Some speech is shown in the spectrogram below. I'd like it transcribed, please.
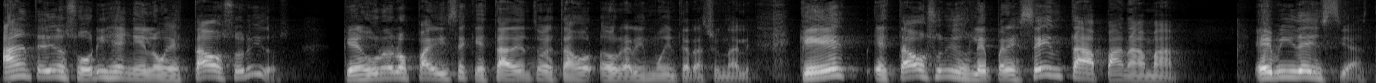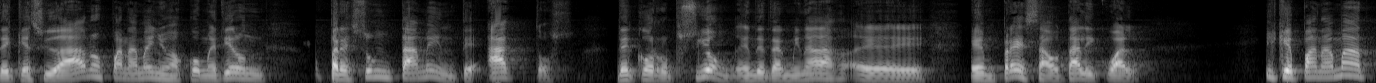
han tenido su origen en los Estados Unidos, que es uno de los países que está dentro de estos organismos internacionales, que Estados Unidos le presenta a Panamá evidencias de que ciudadanos panameños acometieron presuntamente actos de corrupción en determinadas eh, empresas o tal y cual, y que Panamá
